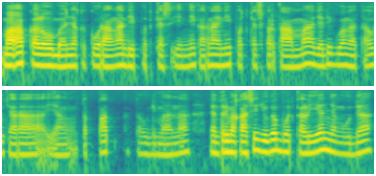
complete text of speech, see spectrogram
Maaf kalau banyak kekurangan di podcast ini karena ini podcast pertama jadi gue nggak tahu cara yang tepat atau gimana. Dan terima kasih juga buat kalian yang udah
